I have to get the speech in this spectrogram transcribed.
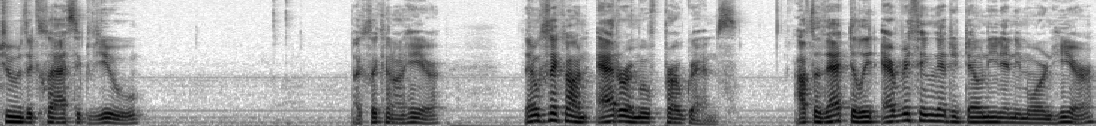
to the classic view by clicking on here then click on add or remove programs. After that, delete everything that you don't need anymore in here,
